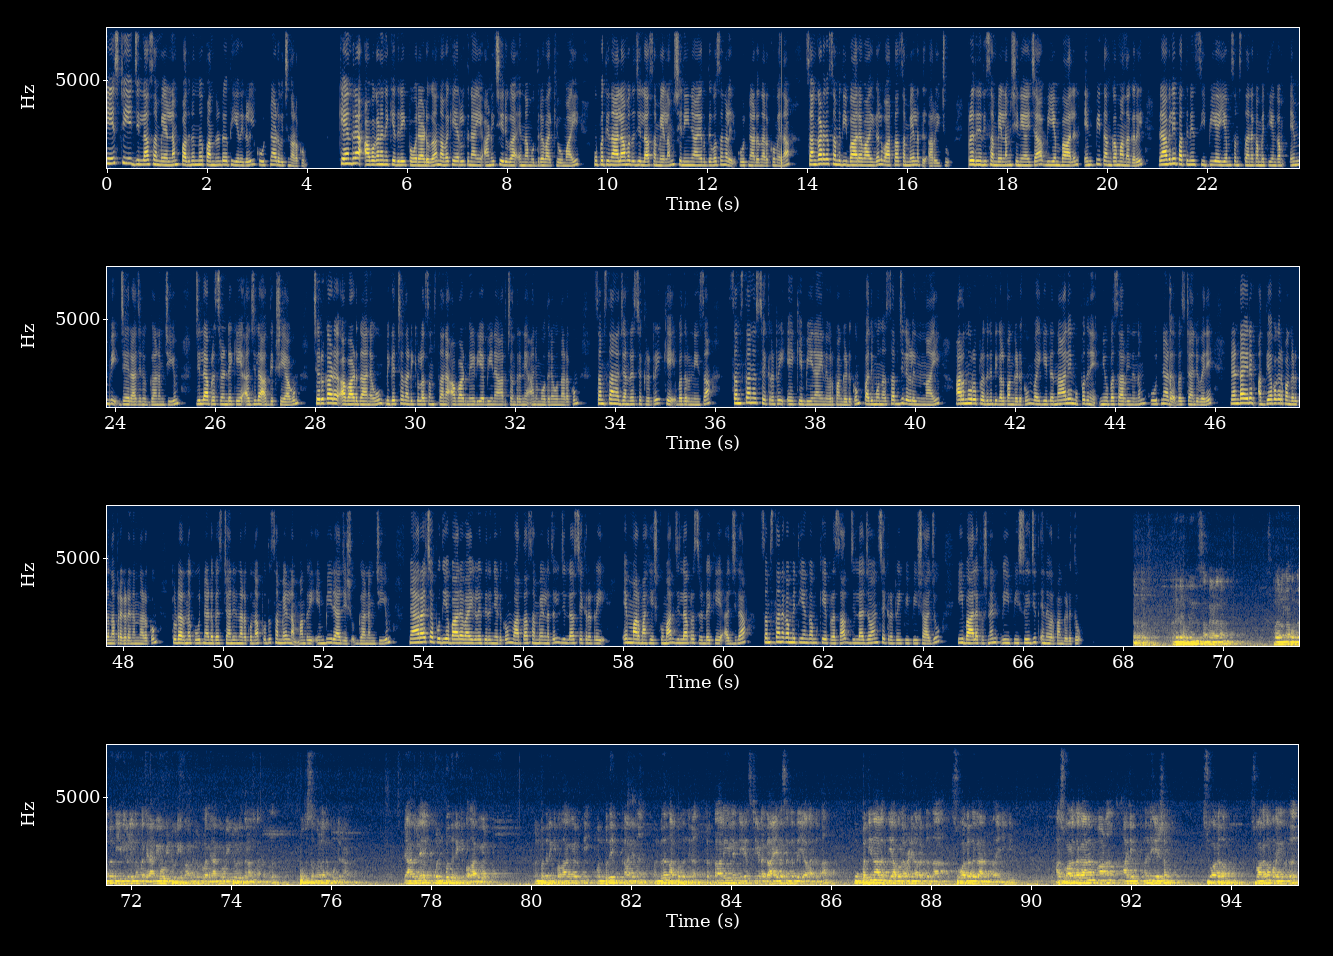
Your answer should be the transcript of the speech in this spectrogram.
K S T A ജില്ലാ സമ്മേളനം പതിനൊന്ന് പന്ത്രണ്ട് തീയതികളിൽ കൂറ്റനാട് വെച്ച് നടക്കും. കേന്ദ്ര അവഗണനയ്ക്കെതിരെ പോരാടുക നവകേരളത്തിനായി അണിചേരുക എന്ന മുദ്രാവാക്യവുമായി മുപ്പത്തിനാലാമത് ജില്ലാ സമ്മേളനം ശനി ഞായർ ദിവസങ്ങളിൽ കൂറ്റനാട് നടക്കുമെന്ന് സംഘാടക സമിതി ഭാരവാഹികൾ വാർത്താ സമ്മേളനത്തിൽ അറിയിച്ചു. പ്രതിനിധി സമ്മേളനം ശനിയാഴ്ച V M Balan N P Thankamma നഗറിൽ രാവിലെ പത്തിന് സി പി ഐ എം സംസ്ഥാന കമ്മിറ്റി അംഗം എം വി ജയരാജൻ ഉദ്ഘാടനം ചെയ്യും. ജില്ലാ പ്രസിഡന്റ് കെ അജില അധ്യക്ഷയാകും. ചെറുകാട് അവാർഡ് ദാനവും മികച്ച നടിക്കുള്ള സംസ്ഥാന അവാർഡ് നേടിയ ബീന ആർ ചന്ദ്രന് അനുമോദനവും നടക്കും. സംസ്ഥാന ജനറൽ സെക്രട്ടറി കെ ബദറുന്നീസ സംസ്ഥാന സെക്രട്ടറി എ കെ ബീന എന്നിവർ പങ്കെടുക്കും. പതിമൂന്ന് സബ് ജില്ലകളിൽ നിന്നായി അറുന്നൂറ് പ്രതിനിധികൾ പങ്കെടുക്കും. വൈകിട്ട് നാല് മുപ്പതിന് ന്യൂ ബസാറിൽ നിന്നും കൂറ്റനാട് ബസ് സ്റ്റാൻഡ് വരെ രണ്ടായിരം അധ്യാപകർ പങ്കെടുക്കുന്ന പ്രകടനം നടക്കും. തുടർന്ന് കൂറ്റനാട് ബസ് സ്റ്റാൻഡിൽ നടക്കുന്ന പൊതുസമ്മേളനം മന്ത്രി എം ബി രാജേഷ് ഉദ്ഘാടനം ചെയ്യും. ഞായറാഴ്ച പുതിയ ഭാരവാഹികളെ തിരഞ്ഞെടുക്കും. വാർത്താ സമ്മേളനത്തിൽ ജില്ലാ secretary M R Mahesh Kumar ജില്ലാ പ്രസിഡന്റ് കെ അജില സംസ്ഥാന കമ്മിറ്റി അംഗം കെ പ്രസാദ് ജില്ലാ joint secretary P P Shaju E Balakrishnan V P Sreejith എന്നിവർ പങ്കെടുത്തു. പ്രതിനിധി സമ്മേളനം പതിനൊന്ന് പന്ത്രണ്ട് തീയതികളിൽ നമ്മുടെ ഗ്രാമീയ ഓഡിറ്റോറിയം പാവനൂരുള്ള ഗ്രാമീയ ഓഡിറ്റോറിയത്തിലാണ് നടക്കുന്നത്. പൊതുസമ്മേളനം കൂട്ടിനാണ് രാവിലെ ഒൻപതരയ്ക്ക് പതാക ഉയർത്തി. ഒൻപതരയ്ക്ക് പതാക ഉയർത്തി ഒൻപത് മുക്കാലിന് ഒൻപത് നാൽപ്പത്തഞ്ചിന് തൃത്താലയിലെ കെ എസ് ടിയുടെ ഗായക സംഘം തയ്യാറാക്കുന്ന മുപ്പത്തിനാല് അധ്യാപകർ അണി നടക്കുന്ന സ്വാഗതഗാനം ഉണ്ടായിരിക്കും ആ സ്വാഗതഗാനം ആണ് ആദ്യം അതിനുശേഷം സ്വാഗതം സ്വാഗതം പറയുന്നത്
